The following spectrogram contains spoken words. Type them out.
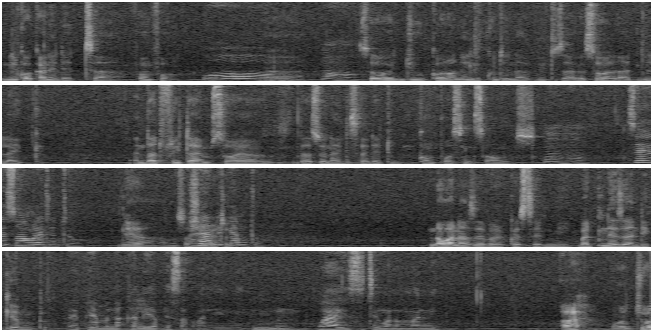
Nilikuwa candidate uh, form 4. Oh. Uh, Uh-huh. so juu corona ilikuja na vitu zake so uh, like and that free time so I, that's when i decided to be composing songs Mm -hmm. So you're a songwriter too. yeah i'm a songwriter mtu? no one has ever requested me but naweza andikia mtu pia mnakalia pesa kwa nini? mm. Mm. Why are you sitting on money? ah unajua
